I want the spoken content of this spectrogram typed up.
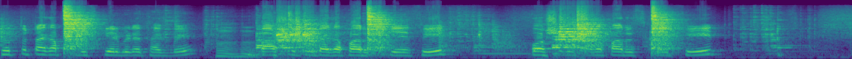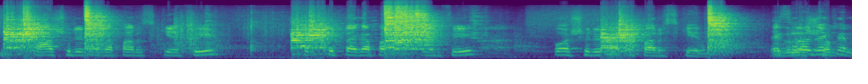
সত্তর টাকা পার স্কোয়ার ফিটে থাকবে। বাষট্টি টাকা পার স্কোয়ার ফিট পঁয়ষট্টি টাকা পার স্কোয়ার ফিট বাষট্টি টাকা পার স্কোয়ার ফিট সত্তর টাকা পার স্কোয়ার ফিট পঁয়ষট্টি টাকা পার স্কোয়ার এগুলো এগুলো দেখেন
